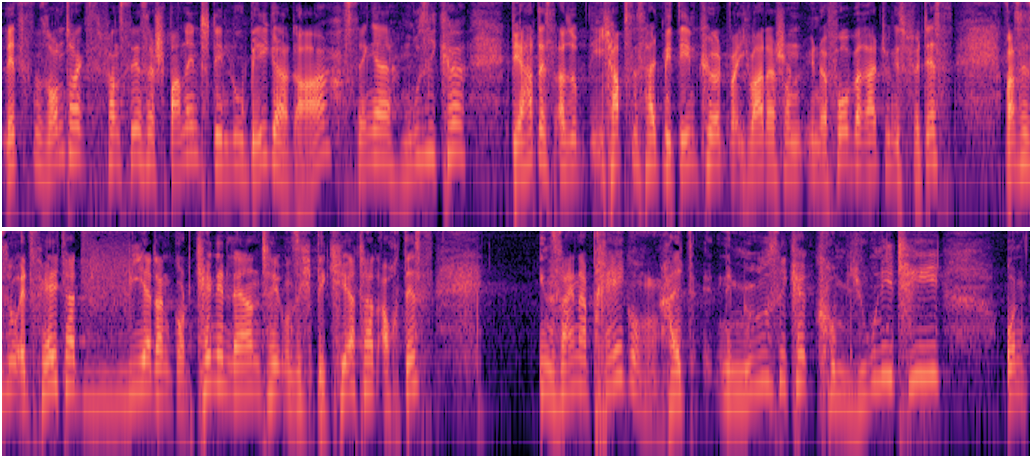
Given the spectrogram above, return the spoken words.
letzten Sonntag, ich fand es sehr, sehr spannend, den Lou Bega da, Sänger, Musiker. Der hat es, also ich habe es halt mit dem gehört, weil ich war da schon in der Vorbereitung, ist für das, was er so erzählt hat, wie er dann Gott kennenlernte und sich bekehrt hat, auch das in seiner Prägung, halt eine Musiker-Community und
